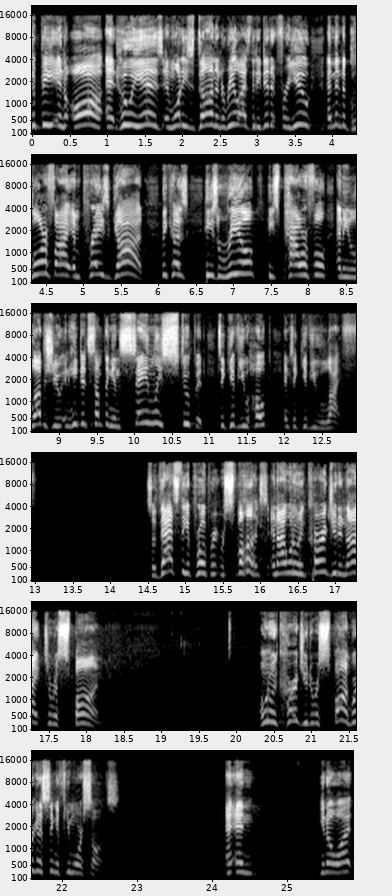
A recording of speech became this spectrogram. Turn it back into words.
to be in awe at who he is and what he's done, and to realize that he did it for you, and then to glorify and praise God because he's real, he's powerful, and he loves you, and he did something insanely stupid to give you hope and to give you life. So that's the appropriate response, and I want to encourage you tonight to respond. I want to encourage you to respond. We're going to sing a few more songs. And, and, you know what?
